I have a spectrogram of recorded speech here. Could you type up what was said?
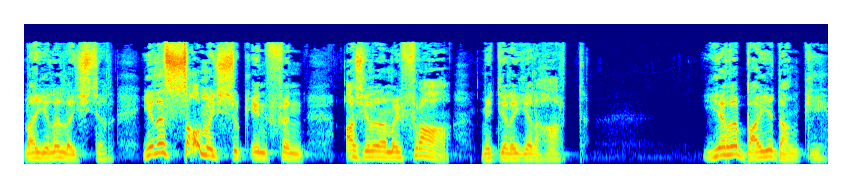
na julle luister. Julle sal my soek en vind as julle na my vra met julle hele hart. Here baie dankie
